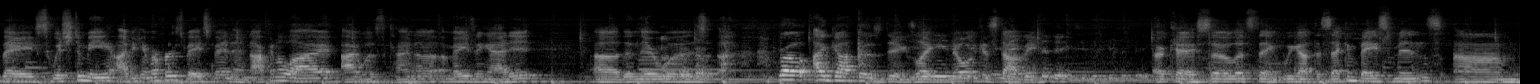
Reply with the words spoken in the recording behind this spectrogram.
they switched to me. I became our first baseman, and not gonna lie, I was kind of amazing at it. Uh, then there was, bro, I got those digs. Like no one can stop me. Okay, so let's think. We got the second baseman's um,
